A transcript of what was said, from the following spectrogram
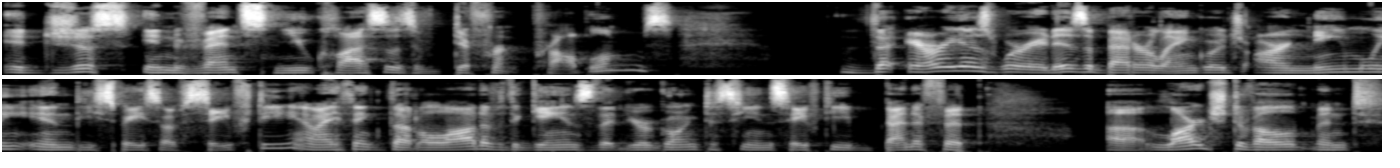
It just invents new classes of different problems. The areas where it is a better language are namely in the space of safety. And I think that a lot of the gains that you're going to see in safety benefit uh, large development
